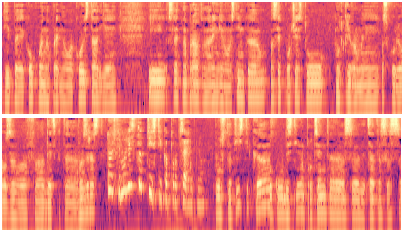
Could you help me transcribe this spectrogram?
тип е, колко е напреднала, кой стадий е и след направата на рентгенова снимка все по-често откриваме сколиоза в детската възраст. Тоест има ли статистика процентно? По статистика около 10% са децата с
